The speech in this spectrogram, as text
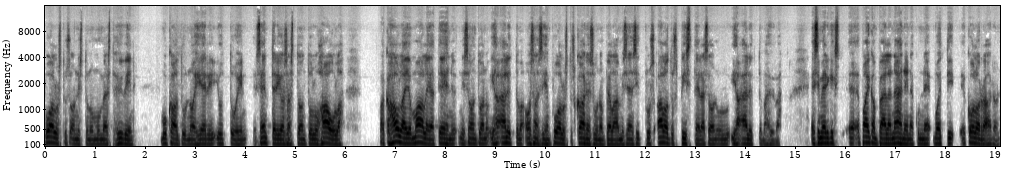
puolustus onnistunut mun mielestä hyvin, mukautuu noihin eri juttuihin. Sentteriosasto on tullut haula. Vaikka haula ei ole maaleja tehnyt, niin se on tuonut ihan älyttömän osan siihen puolustus kahden suunnan pelaamiseen. Sitten plus aloituspisteillä se on ollut ihan älyttömän hyvä. Esimerkiksi eh, paikan päällä nähneenä, kun ne voitti Coloradon,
